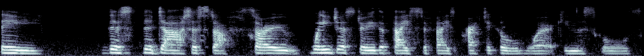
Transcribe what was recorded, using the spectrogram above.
the this the data stuff. So we just do the face-to-face -face practical work in the schools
